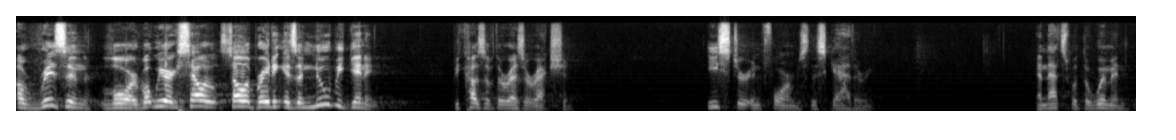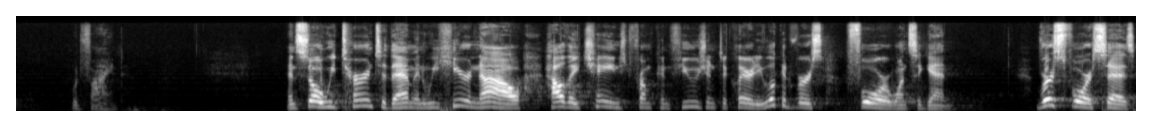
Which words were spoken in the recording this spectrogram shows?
a risen Lord. What we are celebrating is a new beginning because of the resurrection. Easter informs this gathering. And that's what the women would find. And so we turn to them and we hear now how they changed from confusion to clarity. Look at verse 4 once again. Verse 4 says,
